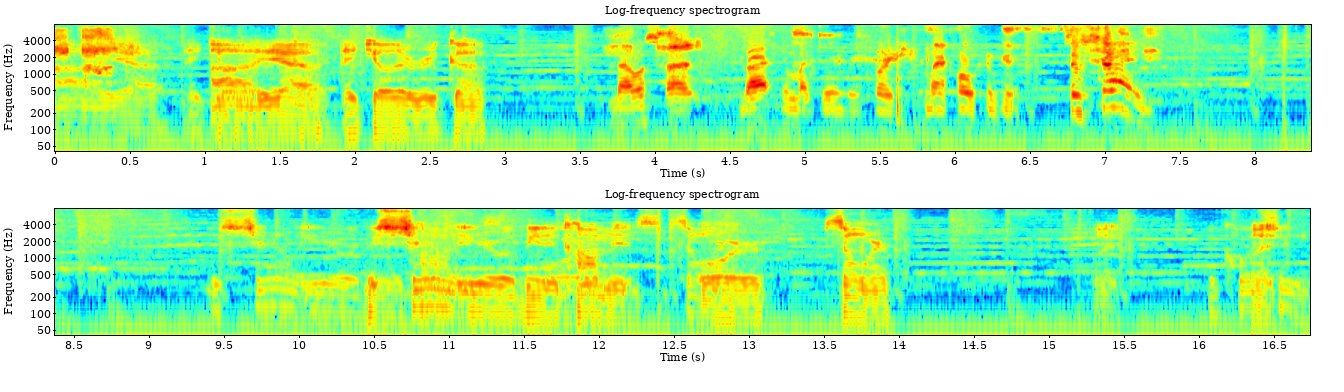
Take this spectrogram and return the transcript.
Uh, yeah. I killed uh, yeah. I killed Iruka. That was fast. That in my game is like my whole computer. Subscribe! This channel either will be, this channel either will be in the comments somewhere. or somewhere. But the question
